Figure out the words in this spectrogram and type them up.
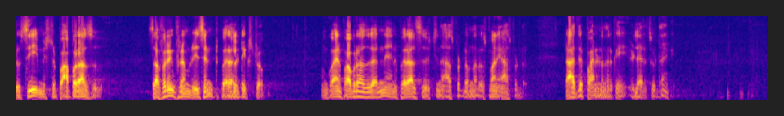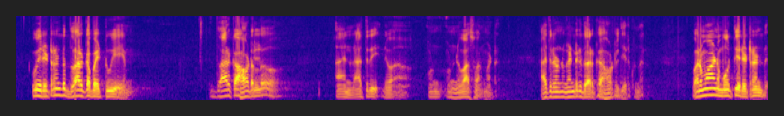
to see mister Paparaju suffering from recent paralytic stroke ఇంకో ఆయన పాపరాజు గారిని ఆయన పెరాల్సి వచ్చింది హాస్పిటల్లో ఉన్నారు ఉస్మానియా హాస్పిటల్ రాత్రి పన్నెండున్నరకి వెళ్ళారు చూడడానికి. We return to Dwaraka by two AM Dwaraka హోటల్లో ఆయన రాత్రి నివా నివాసం అనమాట రాత్రి రెండు గంటలకు ద్వారకా హోటల్ చేరుకున్నారు. వరమాండ Murthy returned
